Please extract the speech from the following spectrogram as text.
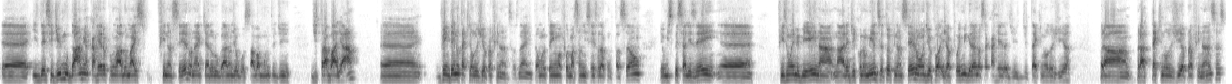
é, e decidi mudar minha carreira para um lado mais financeiro, né, que era o lugar onde eu gostava muito de, de trabalhar, é, vendendo tecnologia para finanças, né? Então eu tenho uma formação em ciência da computação, eu me especializei, é, fiz um MBA na, na área de economia do setor financeiro, onde eu já fui migrando essa carreira de, de tecnologia para tecnologia para finanças,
